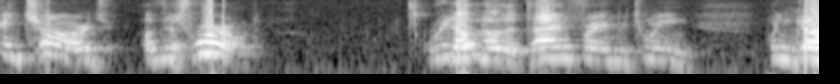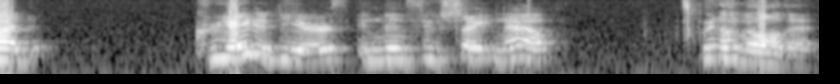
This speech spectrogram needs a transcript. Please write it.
in charge of this world. We don't know the time frame between when God created the earth and then threw Satan out. We don't know all that.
